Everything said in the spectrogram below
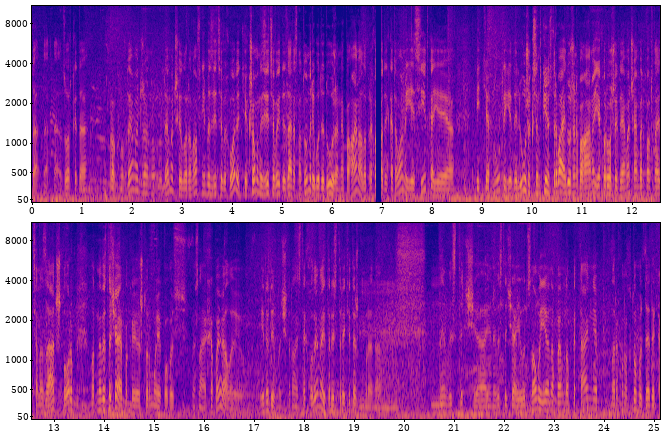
Да, да, да. З оркета прокнув демеджа, ну демедж і Лоранов ніби звідси виходить. Якщо вони звідси вийдуть зараз на тундрі, буде дуже непогано, але приходить катавомі, є сітка, є підтягнути, є делюжик. Сенткін стрибає дуже непогано, є хороший демедж, Ембер повертається назад, шторм. От не вистачає поки шторму якогось, не знаю, ХП, але і не дивно, 14 хвилина, і 33 теж помре, так? Не вистачає, не вистачає. І от знову є, напевно, питання на рахунок того, ДДК.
